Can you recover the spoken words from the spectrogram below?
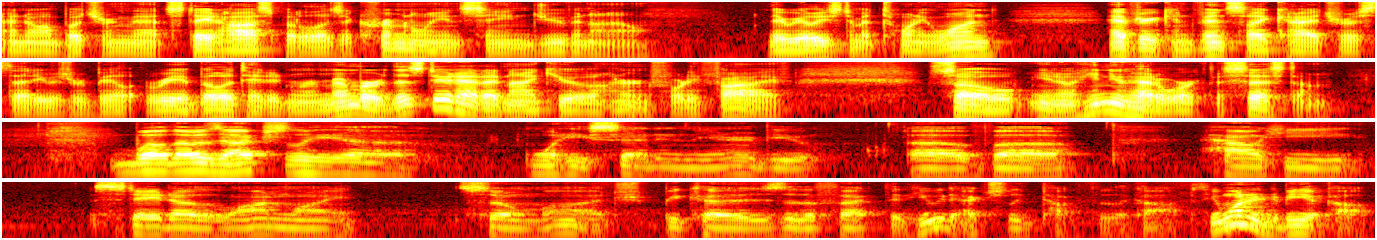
I know I'm butchering that, state hospital as a criminally insane juvenile. They released him at 21 after he convinced psychiatrists that he was rehabilitated. And remember, this dude had an IQ of 145. So, you know, he knew how to work the system. Well, that was actually uh, what he said in the interview of uh, how he stayed out of the limelight so much because of the fact that he would actually talk to the cops. He wanted to be a cop.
